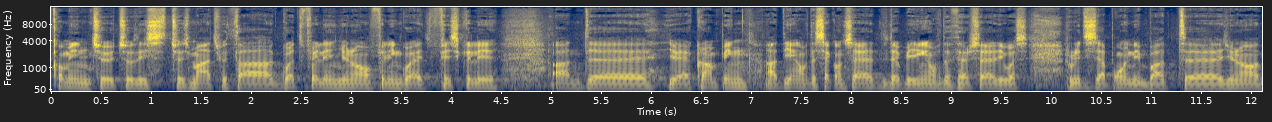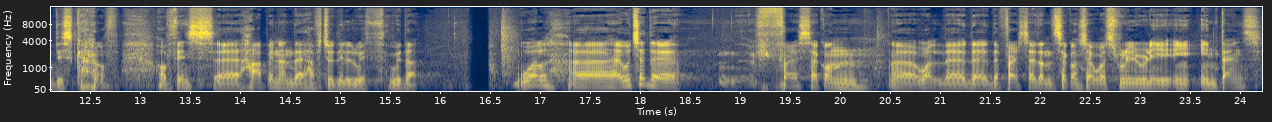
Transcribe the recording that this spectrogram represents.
coming to, to this to this match with a great feeling, you know, feeling great physically, and uh, yeah, cramping at the end of the second set, the beginning of the third set, it was really disappointing. But uh, you know, this kind of of things happen, and I have to deal with with that. Well, uh, I would say the first, second, uh, well, the, the, the, first set and the second set was really, really intense,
